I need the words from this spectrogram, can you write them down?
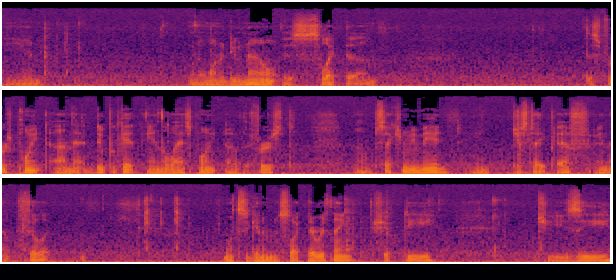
And what I want to do now is select um, this first point on that duplicate and the last point of the first um, section we made and just type F and that'll fill it once again, I'm going to select everything, Shift D, GZ,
